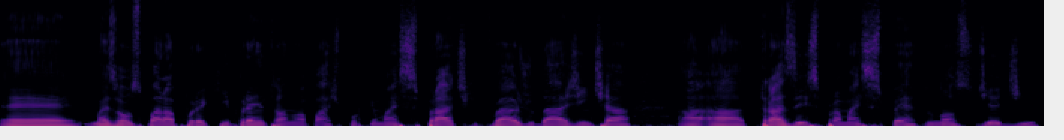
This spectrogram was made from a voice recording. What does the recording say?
é, mas vamos parar por aqui para entrar numa parte um pouquinho mais prática que vai ajudar a gente a, a, a trazer isso para mais perto do nosso dia a dia.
